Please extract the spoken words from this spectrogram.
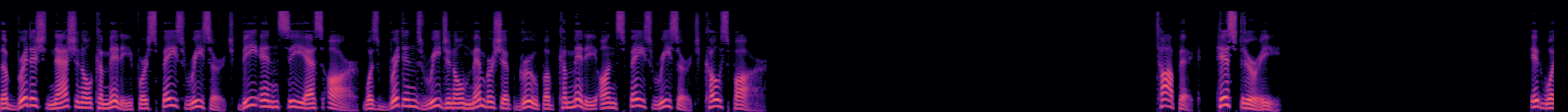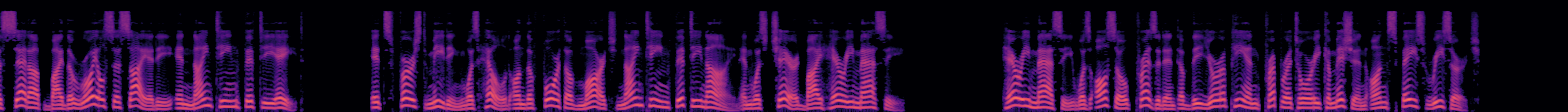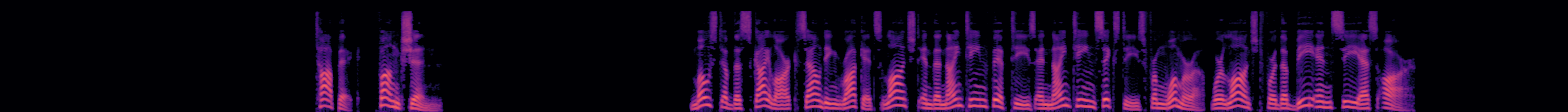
The British National Committee for Space Research BNCSR was Britain's regional membership group of Committee on Space Research COSPAR. Topic: History It was set up by the Royal Society in 1958. Its first meeting was held on 4 March 1959 and was chaired by Harry Massey. Harry Massey was also president of the European Preparatory Commission on Space Research. Function Most of the Skylark sounding rockets launched in the 1950s and 1960s from Woomera, were launched for the BNCSR.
